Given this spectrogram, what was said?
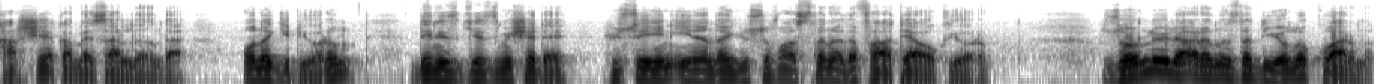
Karşıyaka mezarlığında. Ona gidiyorum. Deniz Gezmiş'e de, Hüseyin İnan'a, Yusuf Aslan'a da Fatiha okuyorum. Zorlu ile aranızda diyalog var mı?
